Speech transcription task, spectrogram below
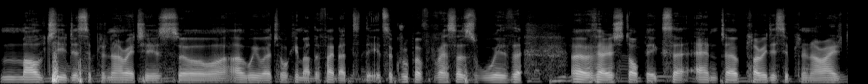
multidisciplinarity. So uh, we were talking about the fact that it's a group of professors with uh, various topics uh, and uh, pluridisciplinarity,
